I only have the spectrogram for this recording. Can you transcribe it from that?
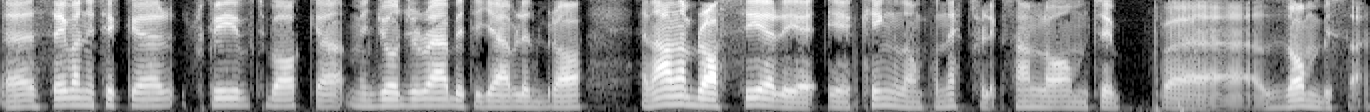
eh, säg vad ni tycker, skriv tillbaka, men Jojo Rabbit är jävligt bra. En annan bra serie är Kingdom på Netflix, handlar om typ eh, zombisar.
